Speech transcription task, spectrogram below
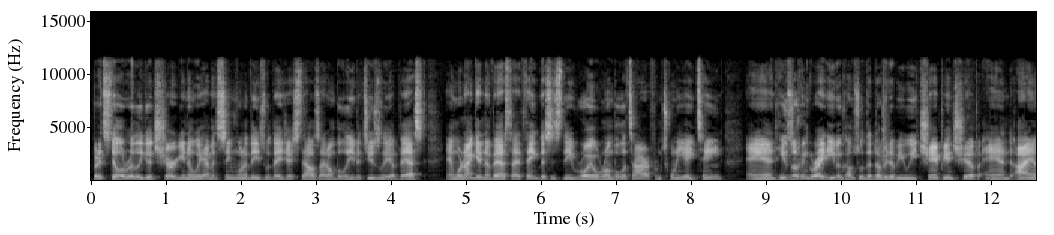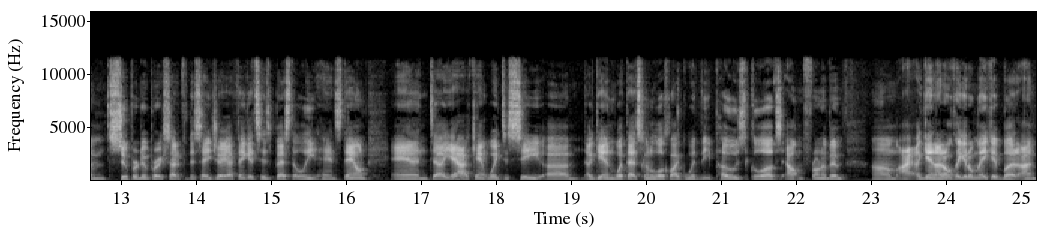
but it's still a really good shirt. You know, we haven't seen one of these with AJ Styles, I don't believe. It's usually a vest, and we're not getting a vest. I think this is the Royal Rumble attire from 2018, and he's looking great. Even comes with the WWE Championship, and I am super duper excited for this AJ. I think it's his best elite, hands down. And uh, yeah, I can't wait to see um, again what that's going to look like with the posed gloves out in front of him. Um, I, again, I don't think it'll make it, but I'm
